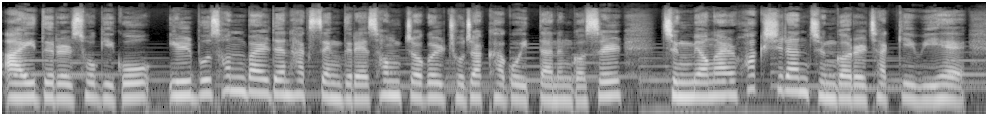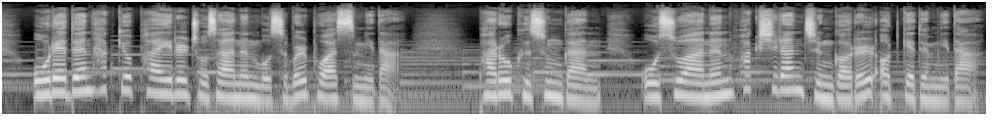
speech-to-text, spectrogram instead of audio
아이들을 속이고 일부 선발된 학생들의 성적을 조작하고 있다는 것을 증명할 확실한 증거를 찾기 위해 오래된 학교 파일을 조사하는 모습을 보았습니다. 바로 그 순간 오수아는 확실한 증거를 얻게 됩니다.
